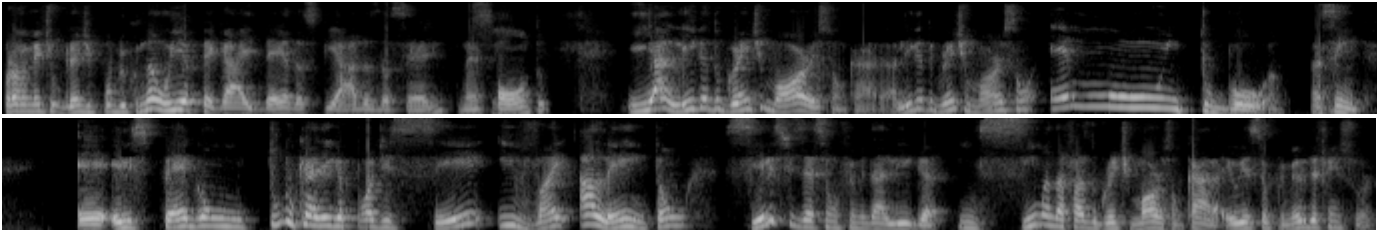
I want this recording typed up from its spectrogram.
provavelmente o grande público não ia pegar a ideia das piadas da série, né? Sim. Ponto. E a Liga do Grant Morrison, cara. A Liga do Grant Morrison é muito boa. Assim, é, eles pegam tudo que a Liga pode ser e vai além. Então, se eles fizessem um filme da Liga em cima da fase do Grant Morrison, cara, eu ia ser o primeiro defensor.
